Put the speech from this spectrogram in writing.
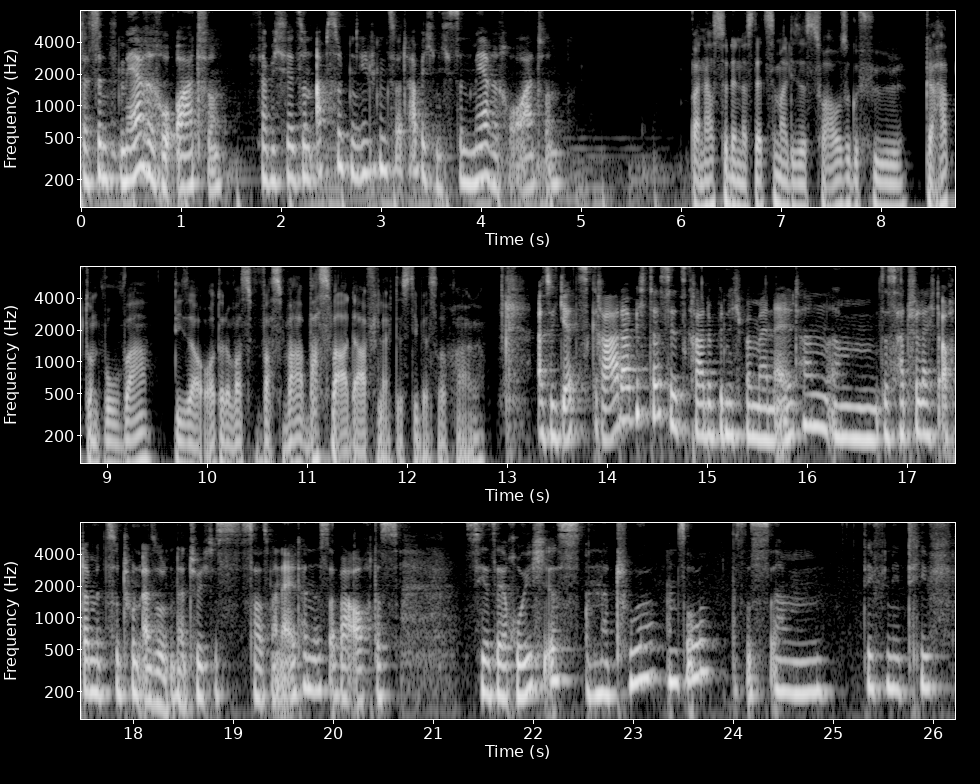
Das sind mehrere Orte. Ich glaube, ich jetzt so einen absoluten Lieblingsort habe ich nicht. Es sind mehrere Orte. Wann hast du denn das letzte Mal dieses Zuhausegefühl gehabt und wo war dieser Ort oder was, was, war, was war da? Vielleicht ist die bessere Frage. Also jetzt gerade habe ich das, jetzt gerade bin ich bei meinen Eltern. Ähm, das hat vielleicht auch damit zu tun, also natürlich, dass das Haus meiner Eltern ist, aber auch, dass es hier sehr ruhig ist und Natur und so. Das ist ähm, definitiv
